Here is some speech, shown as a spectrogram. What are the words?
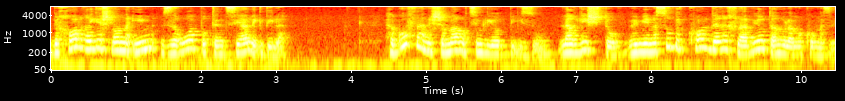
בכל רגש לא נעים זרוע פוטנציאל לגדילה. הגוף והנשמה רוצים להיות באיזון, להרגיש טוב, והם ינסו בכל דרך להביא אותנו למקום הזה.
